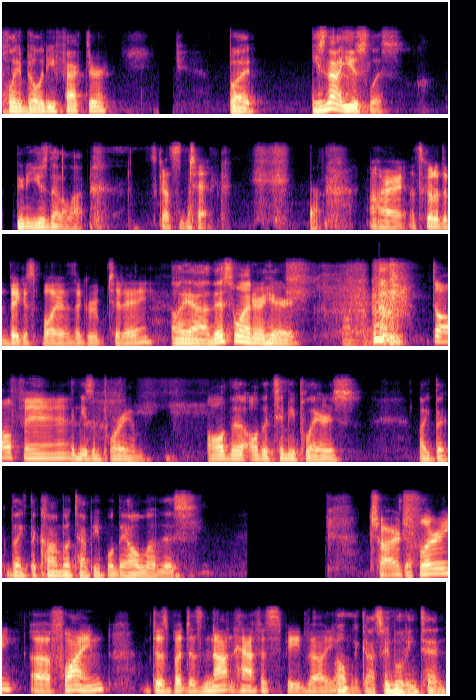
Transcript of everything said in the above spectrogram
playability factor, but he's not useless. You're gonna use that a lot. It's got some tech. All right, let's go to the biggest boy of the group today. Oh yeah, this one right here. Oh. Dolphin. Timmy's Emporium. All the all the Timmy players, like the like the combo type people, they all love this. Charge Yep. flurry. Uh, flying does but does not have his speed value. Oh my god, so he's moving ten.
